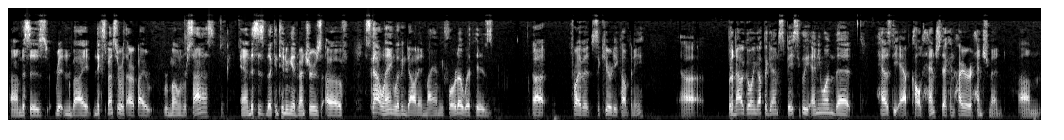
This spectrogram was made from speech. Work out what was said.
Um, this is written by Nick Spencer with art by Ramon Rosanas, and this is the continuing adventures of Scott Lang living down in Miami, Florida, with his uh, private security company, uh, but now going up against basically anyone that has the app called Hench that can hire henchmen. Um,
